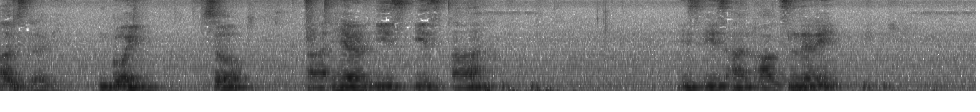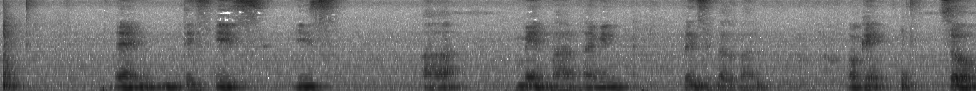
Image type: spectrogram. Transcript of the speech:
auxiliary going. So uh, here is is a is is an auxiliary. And this is is a main verb i mean principal verb okay? So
